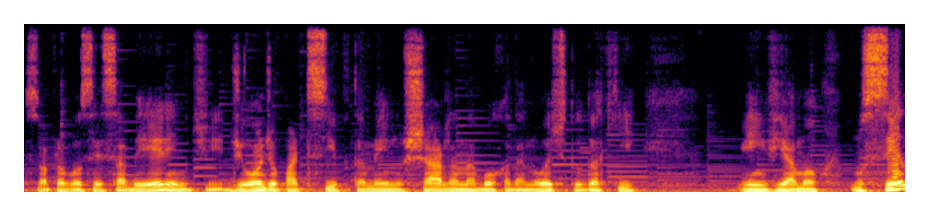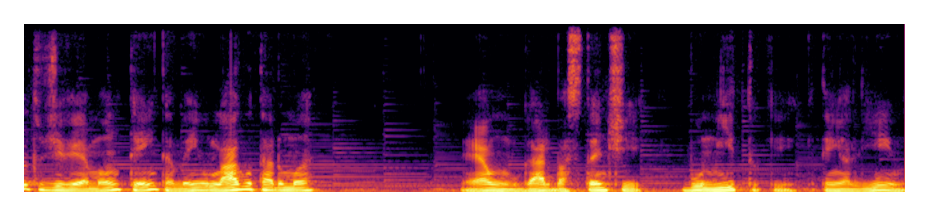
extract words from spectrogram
Só para vocês saberem, de, de, onde eu participo também no Charla na Boca da Noite, tudo aqui em Viamão. No centro de Viamão tem também o Lago Tarumã. É um lugar bastante bonito que, que tem ali, um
